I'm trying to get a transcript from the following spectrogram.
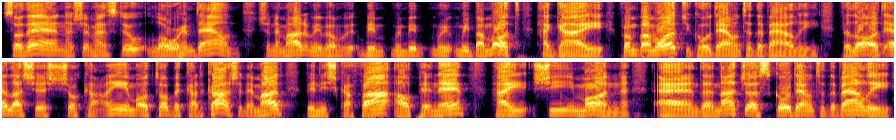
So then Hashem has to lower him down. From Bamot you go down to the valley. And uh, not just go down to the valley,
